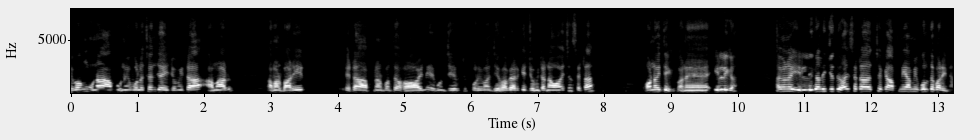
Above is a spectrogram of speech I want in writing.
এবং উনা উনি বলেছেন যে এই জমিটা আমার আমার বাড়ির এটা আপনার মতে হয়নি এবং যে পরিমাণ যেভাবে আর কি জমিটা নেওয়া হয়েছে সেটা অনৈতিক মানে ইলিগাল আমি ইলিগালি যদি হয় সেটা হচ্ছে কি আপনি আমি বলতে পারি না।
